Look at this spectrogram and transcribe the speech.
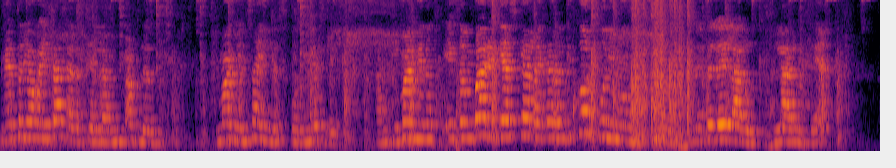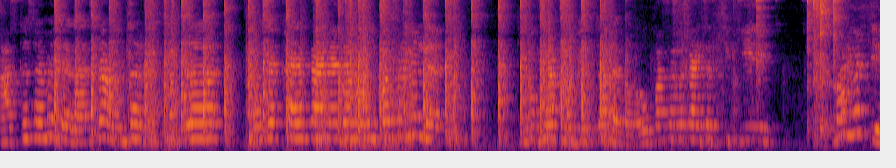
मी तर एवढा ताटाला तेल लावून आपलं मामीनं सांगितलंच करून घेतले आणि ती मामीनं एकदम बारीक गॅस केलाय कारण ती करपुनी म्हणून. नाही तर लय लाल होत लाल होते आज कसं आहे माहिती आहे का? श्रावण झालं. त्यामुळं कशात खायला काय नाही त्यामुळे उपास आहे म्हणलं मग आपलं बेत चाललाय बघा उपासाला काय तर चिक्की. भारी वाटते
